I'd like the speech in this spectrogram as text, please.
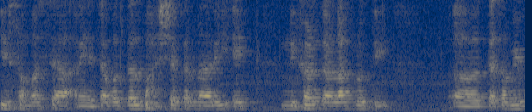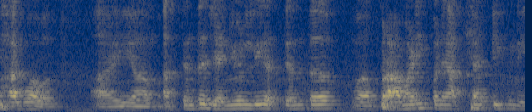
ही समस्या आणि याच्याबद्दल भाष्य करणारी एक निखळ कलाकृती त्याचा मी भाग व्हावं. आणि अत्यंत जेन्युनली अत्यंत प्रामाणिकपणे अख्ख्या टीमनी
